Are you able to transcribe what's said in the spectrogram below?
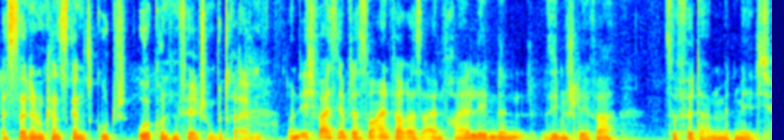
es sei denn, du kannst ganz gut Urkundenfälschung betreiben. Und ich weiß nicht, ob das so einfach ist, einen freilebenden Siebenschläfer zu füttern mit Milch.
